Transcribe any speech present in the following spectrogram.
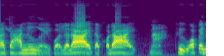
ราจาเหนื่อยกว่าจะได้ แต่ก็ได้นะถือว่าเป็น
